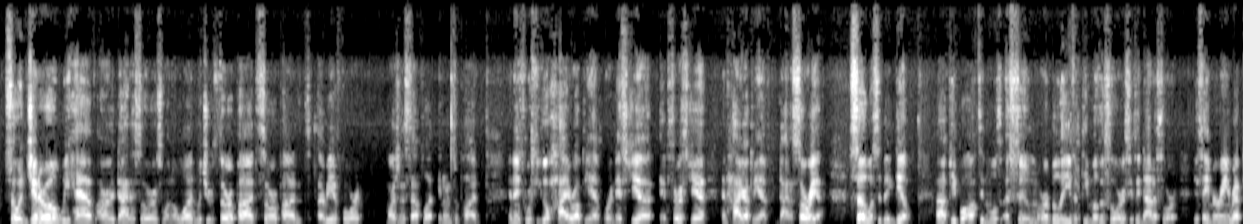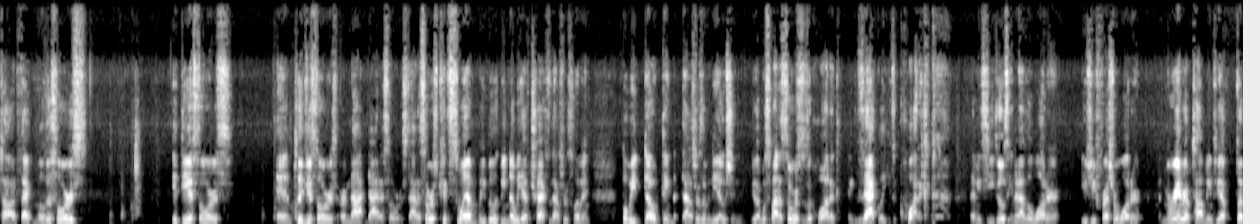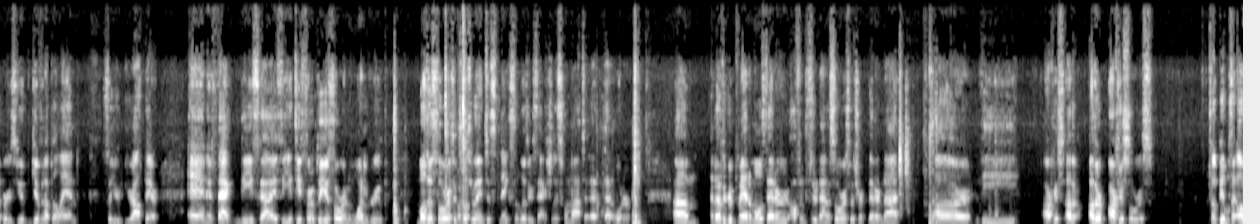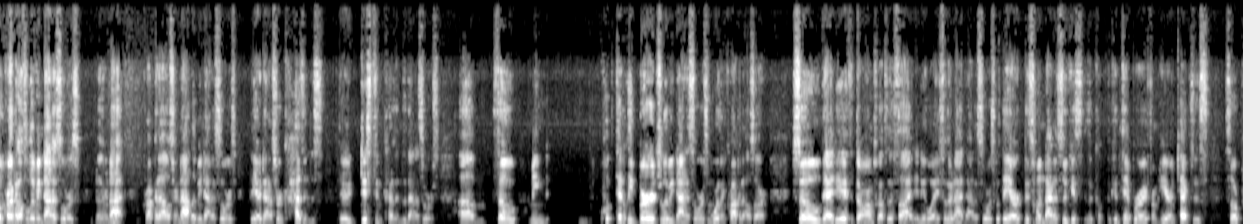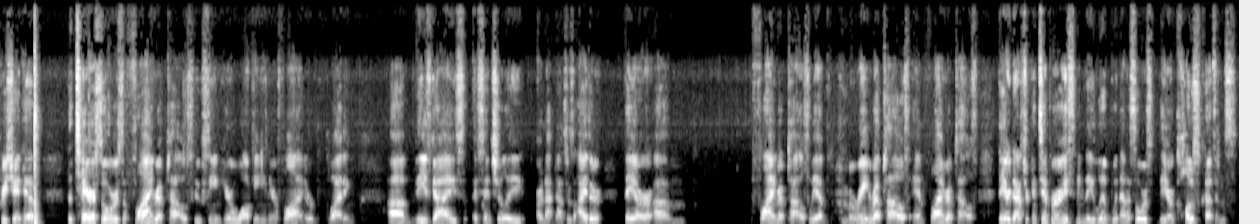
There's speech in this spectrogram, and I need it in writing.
So in general, we have our dinosaurs 101, which are theropods, sauropods, thyreophore, marginocephala, and ornithopod. And then, of course, you go higher up, you have Ornithischia and Saurischia, and higher up, you have Dinosauria. So what's the big deal? Uh, people often will assume or believe that the Mosasaurus is a dinosaur. It's a marine reptile. In fact, Mosasaurus, Ichthyosaurus, and Plesiosaurus are not dinosaurs. Dinosaurs could swim. We, we know we have tracks of dinosaurs swimming, but we don't think dinosaurs live in the ocean. You're like, well, Spinosaurus is aquatic. Exactly, he's aquatic. that means he goes in and out of the water, usually fresher water. Marine reptile means you have flippers. You have given up the land, so you're, you're out there. And in fact, these guys, the Ichthyosaur and Plesiosaur in one group. Mosasaurs are closely related to snakes and lizards, actually. Squamata, that, that order. Um, another group of animals that are often considered dinosaurs, which are, that are not, are the other, other Archosaurs. So people say, oh, crocodiles are living dinosaurs. No, they're not. Crocodiles are not living dinosaurs. They are dinosaur cousins. They're distant cousins of dinosaurs. Um, so, I mean, technically birds are living dinosaurs more than crocodiles are. So the idea is that their arms go out to the side anyway, so they're not dinosaurs, but they are. This one, Deinosuchus, is a, contemporary from here in Texas, so appreciate him. The pterosaurs, the flying reptiles who've seen here walking and here flying or gliding, um, these guys essentially are not dinosaurs either. They are um, flying reptiles. We have marine reptiles and flying reptiles. They are dinosaur contemporaries, meaning they live with dinosaurs. They are close cousins,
